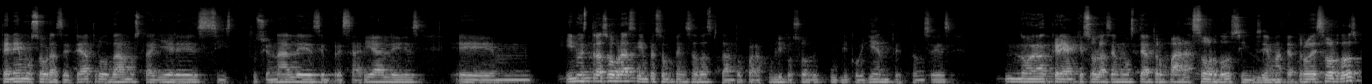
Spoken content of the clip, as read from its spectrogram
tenemos obras de teatro, damos talleres institucionales, empresariales, eh, y nuestras obras siempre son pensadas tanto para público sordo y público oyente. Entonces, no crean que solo hacemos teatro para sordos, sino se llama teatro de sordos,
